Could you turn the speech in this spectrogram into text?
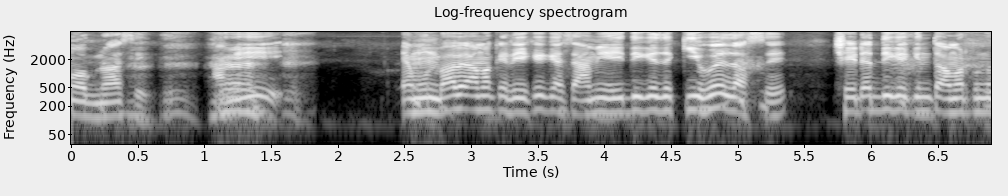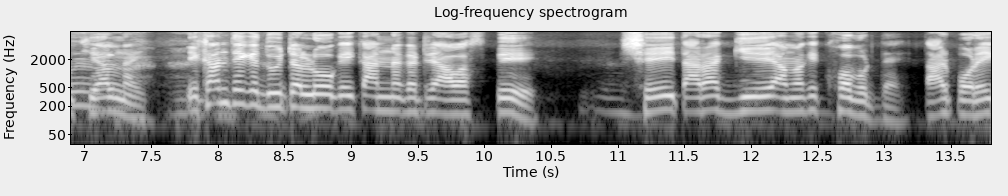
মগ্ন আছি। আমি এমন ভাবে আমাকে রেখে গেছে, আমি এই দিকে যে কি হয়ে যাচ্ছে, সেটার দিকে কিন্তু আমার কোনো খেয়াল নাই। এখান থেকে দুইটা লোক এই কান্নাকাটির আওয়াজ পেয়ে, সেই তারা গিয়ে আমাকে খবর দেয়। তারপরেই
